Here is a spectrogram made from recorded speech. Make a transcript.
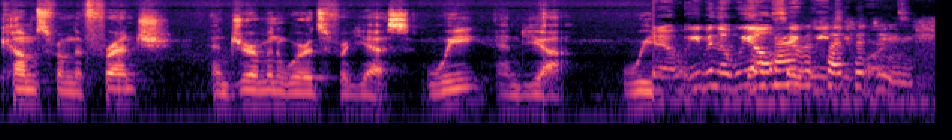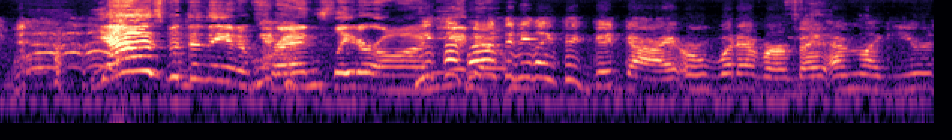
comes from the French and German words for yes, we and ja. You We. know, even though we all say was Ouija such a boards. douche. Yes, but then they end up friends later on. He's you supposed know. to be like the good guy or whatever, but I'm like, you're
